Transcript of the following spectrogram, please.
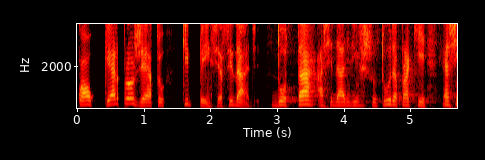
qualquer projeto que pense a cidade. Dotar a cidade de infraestrutura para que essa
